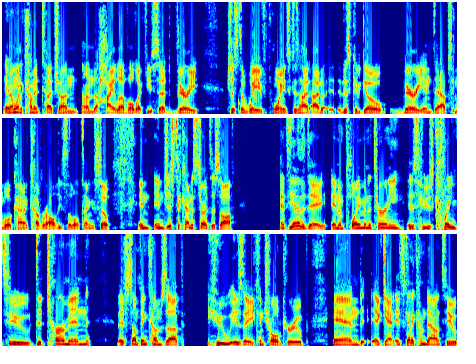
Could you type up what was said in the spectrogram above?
And I want to kind of touch on on the high level, like you said, very just the wave points because I, I, this could go very in depth, and we'll kind of cover all these little things. So, and and just to kind of start this off, at the end of the day, an employment attorney is who's going to determine if something comes up, who is a controlled group. And again, it's going to come down to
